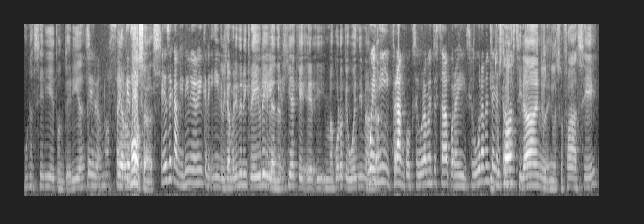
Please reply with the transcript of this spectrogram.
una serie de tonterías Pero no sé. hermosas. Ese, ese camerino era increíble. El camerino era increíble y la Increíble. energía que era, y me acuerdo que Wendy me Wendy hablaba. y Franco, seguramente estaba por ahí. Seguramente Y tú entró. estabas tirada en el, en el sofá así,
